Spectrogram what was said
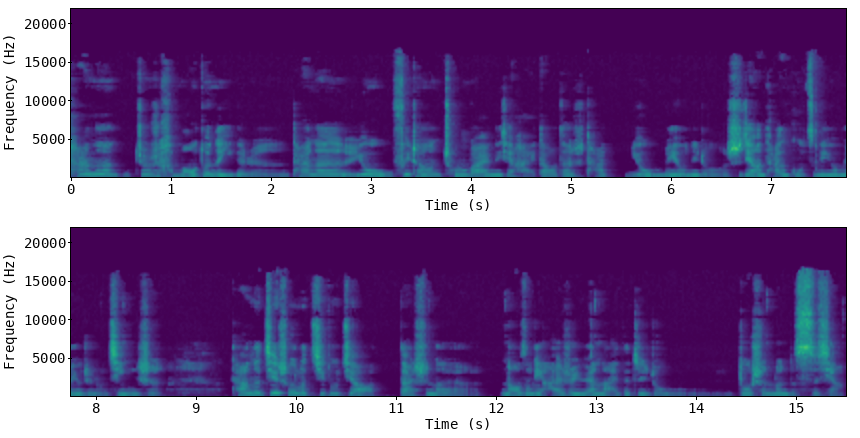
他呢，就是很矛盾的一个人。他呢，又非常崇拜那些海盗，但是他又没有那种，实际上他的骨子里又没有这种精神。他呢，接受了基督教，但是呢，脑子里还是原来的这种多神论的思想。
